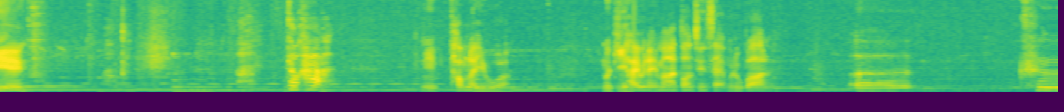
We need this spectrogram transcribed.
นี่เอง เจ้าค่ะ นี่ทำอะไรอยู่อะเมื่อกี้หายไปไหนมาตอนชินแสมาดูบ้าน เอ่อ คือ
